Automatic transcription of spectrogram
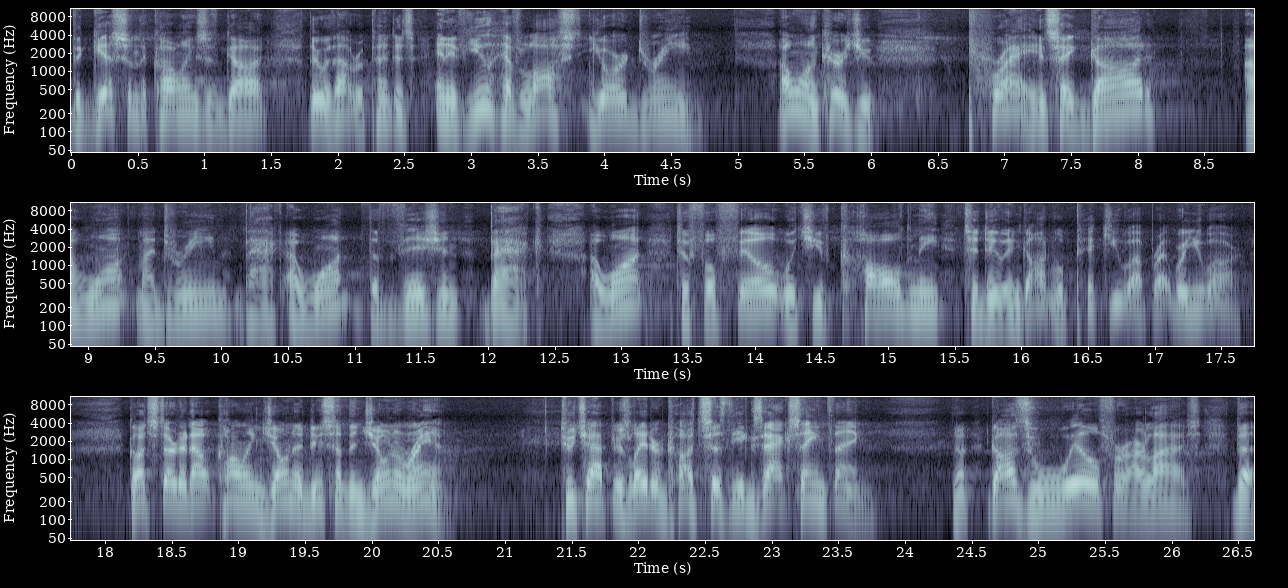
The gifts and the callings of God, they're without repentance. And if you have lost your dream, I want to encourage you pray and say, God, I want my dream back. I want the vision back. I want to fulfill what you've called me to do. And God will pick you up right where you are. God started out calling Jonah to do something, Jonah ran. Two chapters later, God says the exact same thing. God's will for our lives, the,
